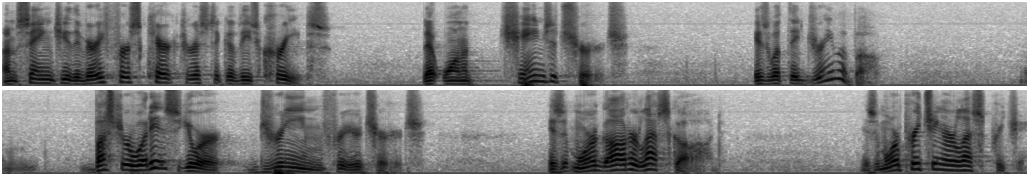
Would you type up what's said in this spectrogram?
I'm saying to you, the very first characteristic of these creeps that want to change the church is what they dream about. Buster, what is your dream for your church? Is it more God or less God? Is it more preaching or less preaching?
